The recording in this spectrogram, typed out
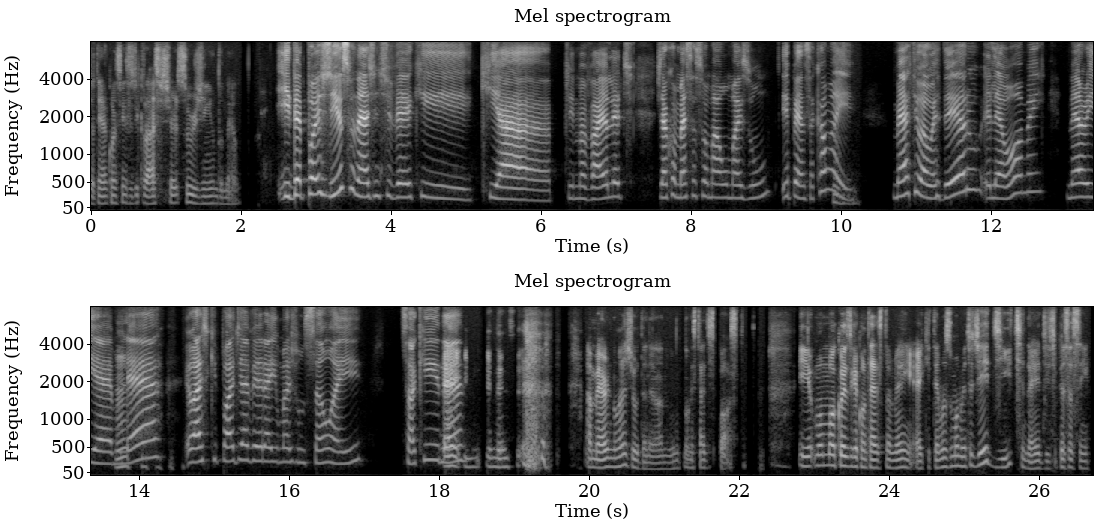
Já tem a consciência de classe sur- surgindo nela. E depois disso, né, a gente vê que, que a prima Violet já começa a somar um mais um e pensa, calma aí, Matthew é o herdeiro, ele é homem, Mary é mulher, eu acho que pode haver aí uma junção aí. Só que, É, né, e- e nesse- a Mary não ajuda, né? Ela não, não está disposta. E uma, uma coisa que acontece também é que temos um momento de Edith, né? Edith pensa assim,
